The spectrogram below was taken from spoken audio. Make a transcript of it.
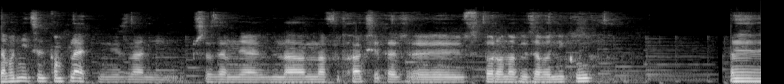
Zawodnicy kompletnie nieznani przeze mnie. Na, na Foothacksie też y, sporo nowych zawodników. Y,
